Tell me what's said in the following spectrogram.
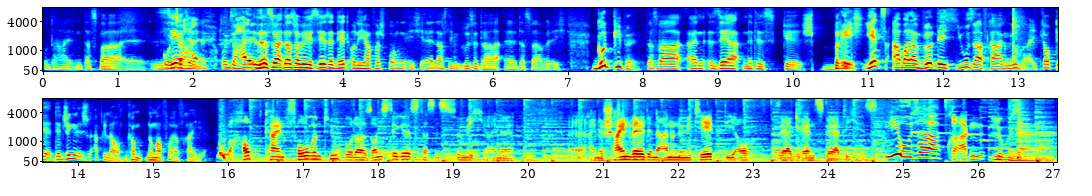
unterhalten. Das war äh, sehr, sehr Unterhal- nett. unterhalten. Das war, das war wirklich sehr, sehr nett. Und ich habe versprochen, ich äh, lasse liebe Grüße da. Äh, das war wirklich good people. Das war ein sehr nettes Gespräch. Jetzt aber dann wirklich User fragen User. Ich glaube, der, der Jingle ist schon abgelaufen. Komm, nochmal Feuer frei hier. Überhaupt kein Forentyp oder sonstiges. Das ist für mich eine, äh, eine Scheinwelt in der Anonymität, die auch sehr grenzwertig ist. User fragen Loser.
